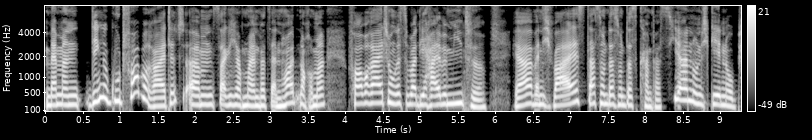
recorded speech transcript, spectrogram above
wenn man Dinge gut vorbereitet, ähm, sage ich auch meinen Patienten heute noch immer, Vorbereitung ist immer die halbe Miete. Ja, wenn ich weiß, das und das und das kann passieren und ich gehe in eine OP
